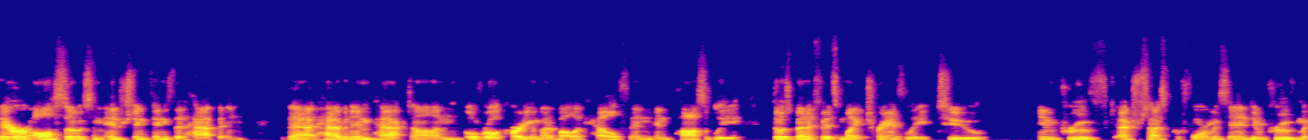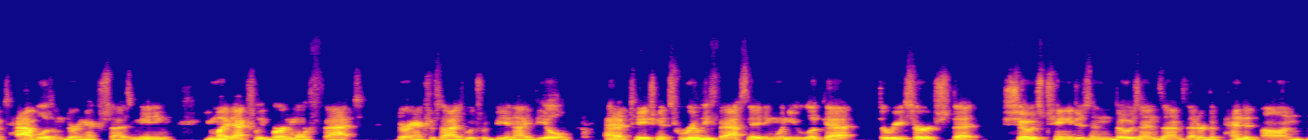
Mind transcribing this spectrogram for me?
there are also some interesting things that happen that have an impact on overall cardiometabolic health and, and possibly those benefits might translate to improved exercise performance and improved metabolism during exercise, meaning you might actually burn more fat during exercise, which would be an ideal adaptation. It's really fascinating when you look at the research that shows changes in those enzymes that are dependent on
